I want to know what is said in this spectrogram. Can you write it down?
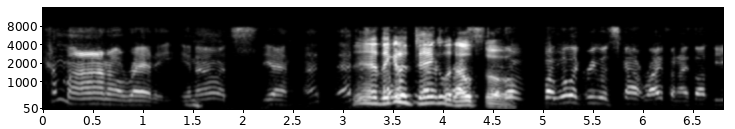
come on already. You know, it's yeah. I, I just, Yeah, they I gotta dangle it out, though. Although I will agree with Scott Rifen. I thought the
